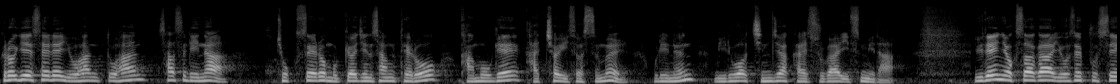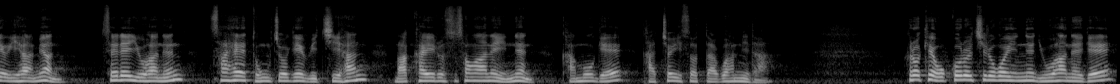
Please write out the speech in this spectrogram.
그러기에 세례 요한 또한 사슬이나 족쇄로 묶여진 상태로 감옥에 갇혀 있었음을 우리는 미루어 짐작할 수가 있습니다. 유대인 역사가 요세푸스에 의하면 세례 요한은 사해 동쪽에 위치한 마카이루스 성 안에 있는 감옥에 갇혀 있었다고 합니다. 그렇게 옥고를 치르고 있는 요한에게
